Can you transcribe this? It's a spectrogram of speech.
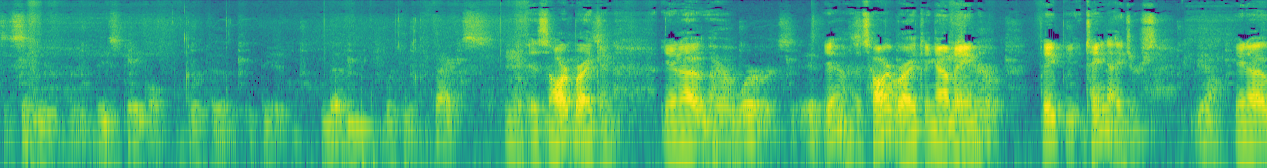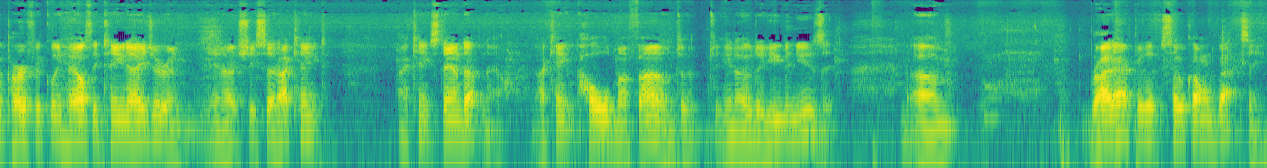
to see the, these people with the, the living with the effects. Mm. It's heartbreaking, you In know. their words. It Yeah, is it's heartbreaking. I mean, terrible. people, teenagers, yeah. you know, perfectly healthy teenager, and you know, she said, "I can't, I can't stand up now. I can't hold my phone to, to you know, to even use it." Um, right after the so-called vaccine,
